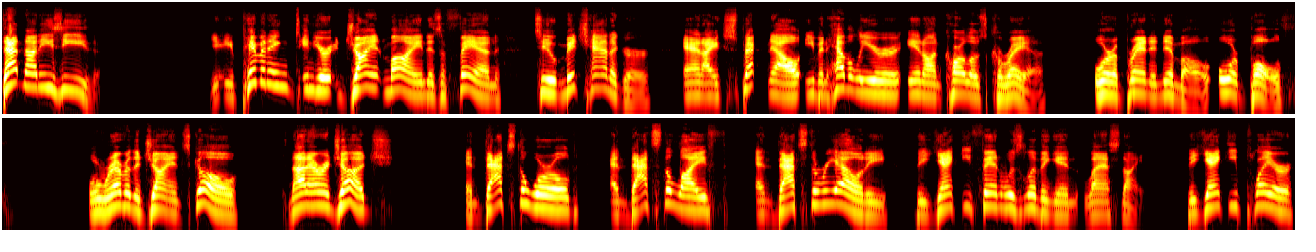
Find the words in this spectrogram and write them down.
That not easy either. You're pivoting in your giant mind as a fan to Mitch Haniger, and I expect now even heavier in on Carlos Correa or a Brandon Nimmo or both, or wherever the Giants go. It's not Aaron Judge. And that's the world, and that's the life, and that's the reality the Yankee fan was living in last night. The Yankee player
